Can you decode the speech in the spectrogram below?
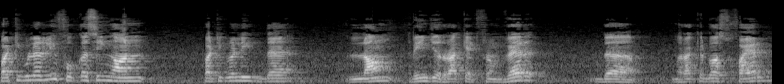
particularly focusing on particularly the long range rocket from where the rocket was fired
